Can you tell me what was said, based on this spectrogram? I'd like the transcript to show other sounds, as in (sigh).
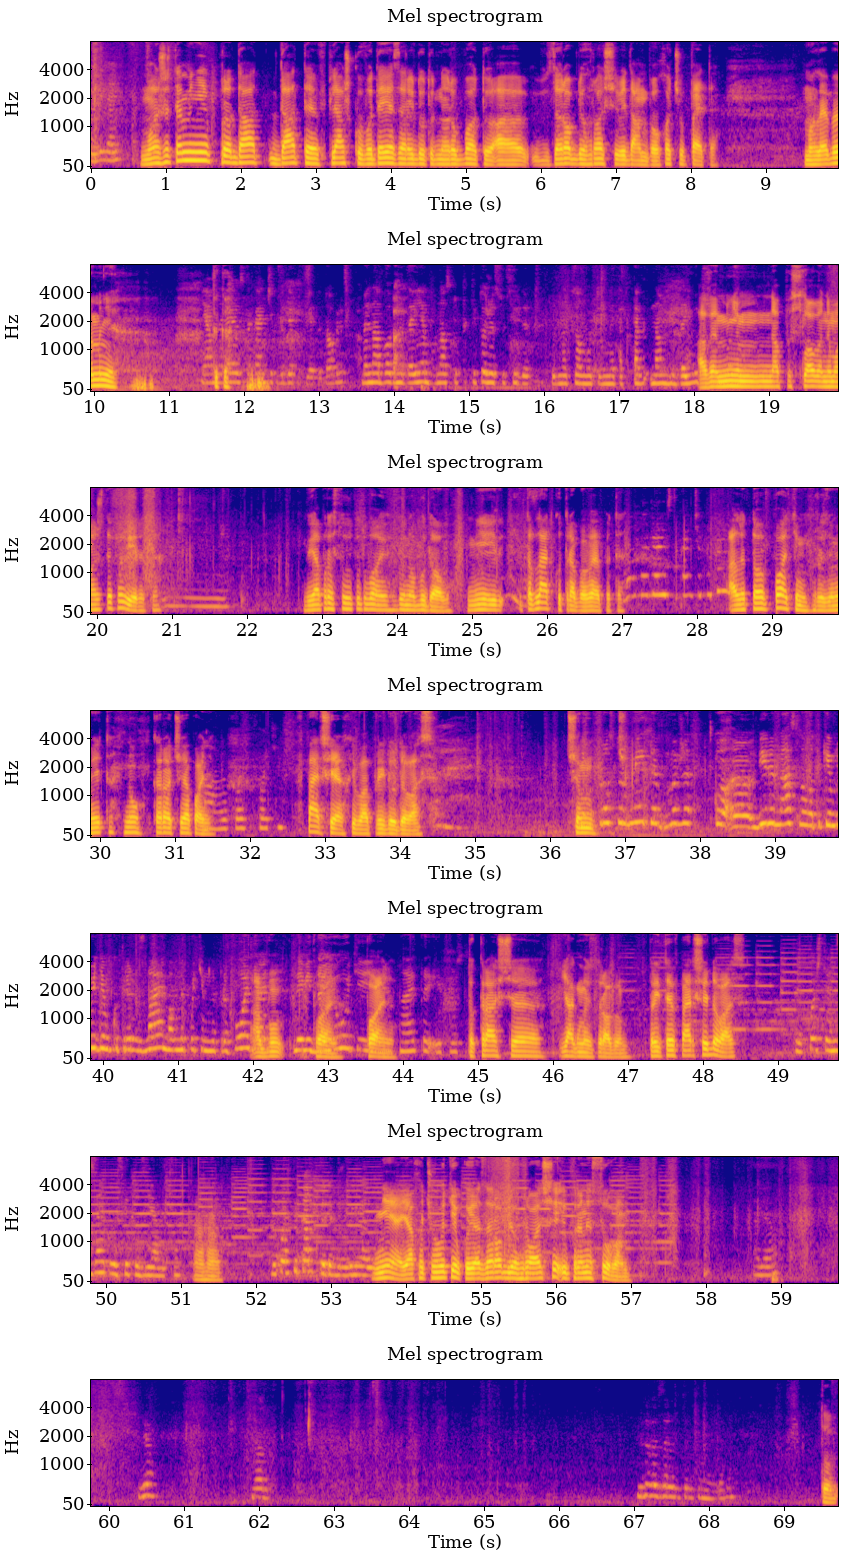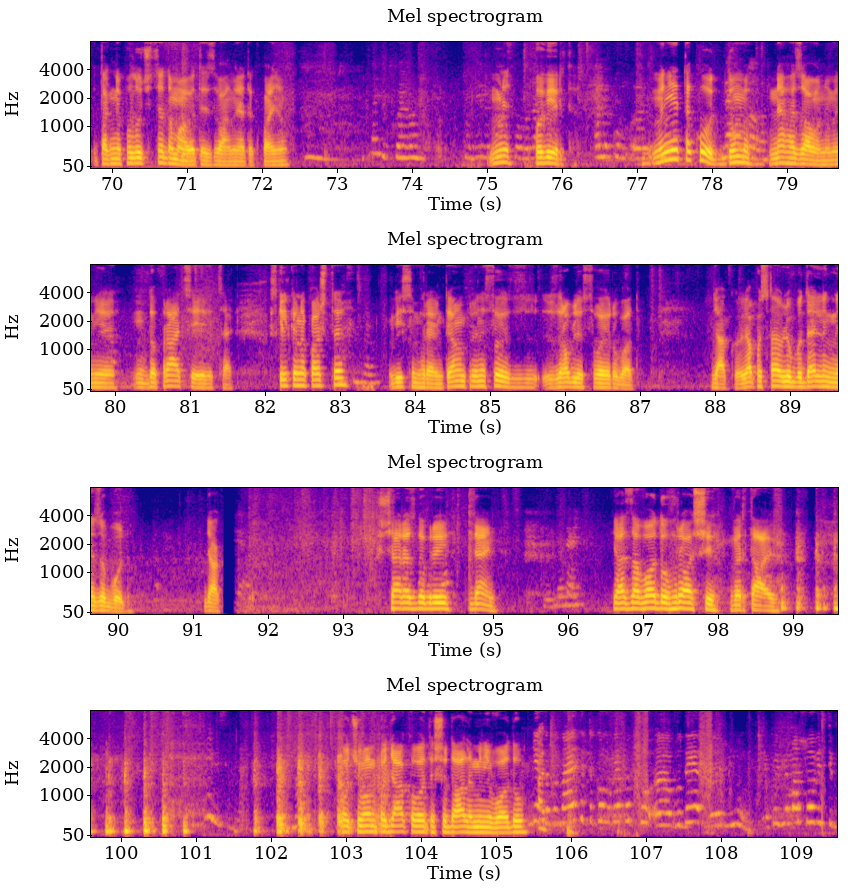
Добрий день. Можете мені продати дати в пляшку води, я зараз йду тут на роботу, а зароблю гроші віддам, бо хочу пити. Могли би мені? Я вам Така. надаю стаканчик води поп'єте, добре? Ми набор не даємо, бо в нас тут такі теж сусіди тут на цьому, то вони так, так нам віддають. А ви мені на слово не можете повірити? Ні. Бо я просто тут во, йду на будову. Мені таблетку треба випити. Я вам надаю стаканчик води. Але то потім, розумієте? Ну, коротше, я поняв. Вперше я хіба прийду до вас. Чим. Просто розумієте, ми вже тако, е, віримо на слово таким людям, котрі не знаємо, а вони потім не приходять, Або не віддають і понял. знаєте, і просто. то краще як ми зробимо? Прийти вперше до вас. Ви хочете, я не знаю, коли світло з'явиться. Ага. Ви хочете картку, я так зрозуміла. Ні, я хочу готівку, я зароблю гроші і принесу вам. Алло? Добре. Я до вас зараз телефоную, добре? То так не вийде домовитись з вами, я так зрозумів. Мені так? повірте. А е, Мені таку думаю, не газовано, мені до праці і це. Скільки вона коштує? 8 гривень. То я вам принесу і з- зроблю свою роботу. Дякую. Я поставлю будильник, не забуду. Дякую. Ще раз добрий день. Я за воду гроші вертаю. Хочу вам подякувати, що дали мені воду. Ні, то ви знаєте, в такому випадку е, води, е, ну, якось нема совісті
